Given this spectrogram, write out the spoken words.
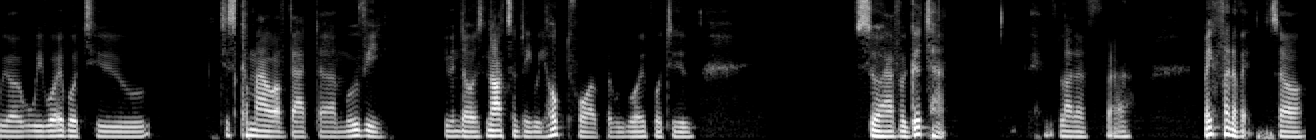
we were we were able to just come out of that uh, movie, even though it's not something we hoped for, but we were able to still have a good time. A lot of uh, make fun of it. So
